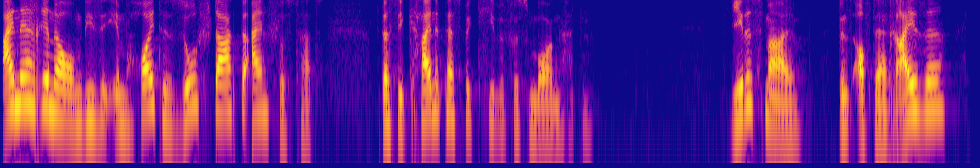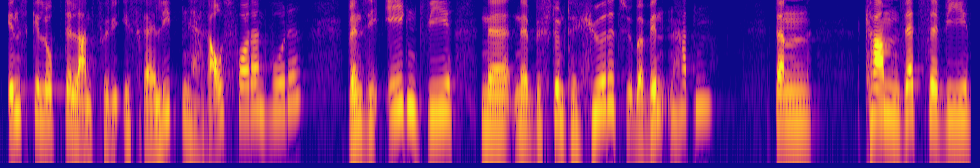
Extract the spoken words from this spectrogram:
Eine Erinnerung, die sie im Heute so stark beeinflusst hat, dass sie keine Perspektive fürs Morgen hatten. Jedes Mal, wenn es auf der Reise ins gelobte Land für die Israeliten herausfordernd wurde, wenn sie irgendwie eine, eine bestimmte Hürde zu überwinden hatten, dann kamen Sätze wie,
